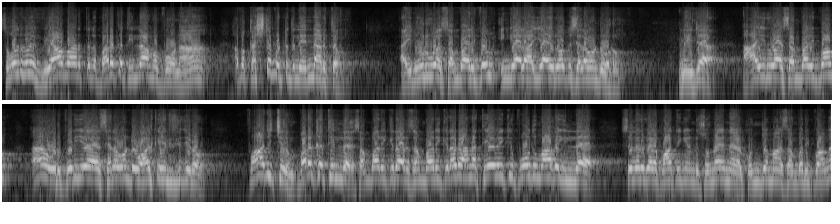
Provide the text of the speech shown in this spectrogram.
சகோதரர்களே வியாபாரத்தில் பறக்கத்து இல்லாமல் போனால் அப்போ கஷ்டப்பட்டதில் என்ன அர்த்தம்? ஐநூறுரூவா சம்பாதிப்போம் இங்கால ஐயாயிரம் ரூபாய்க்கு செலவுண்டு வரும். என்னங்கச்சா ஆயிரம் ரூபாய் சம்பாதிப்போம் ஒரு பெரிய செலவுண்டு வாழ்க்கையை செஞ்சிடும் பாதிச்சிடும் பறக்கத்து இல்லை சம்பாதிக்கிறார் சம்பாதிக்கிறார் ஆனால் தேவைக்கு போதுமாக இல்லை. சிலர்களை பார்த்தீங்கன்னு சொன்னால் என்ன கொஞ்சமாக சம்பாதிப்பாங்க.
